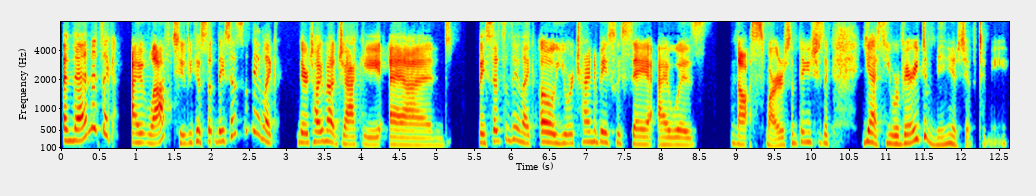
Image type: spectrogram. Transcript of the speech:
and then it's like I laughed too because they said something like they were talking about Jackie and they said something like, "Oh, you were trying to basically say I was not smart or something," and she's like, "Yes, you were very diminutive to me."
